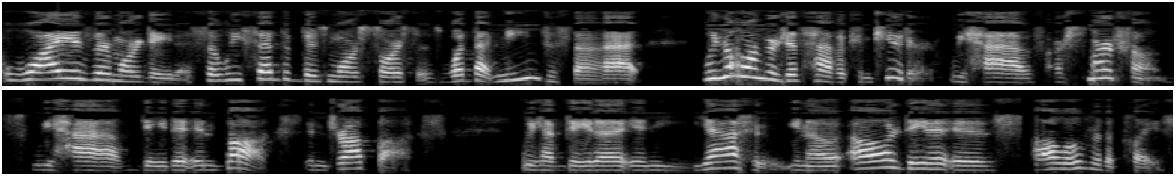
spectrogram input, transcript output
why is there more data? So we said that there's more sources. What that means is that we no longer just have a computer. We have our smartphones. We have data in Box, in Dropbox. We have data in Yahoo. You know, all our data is all over the place.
